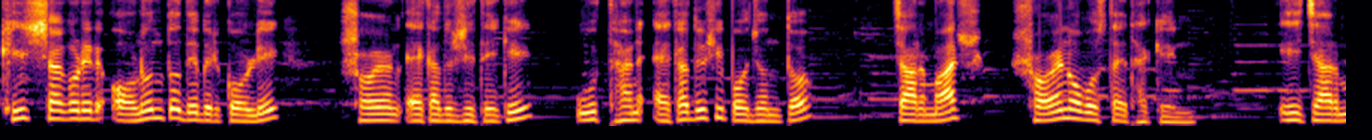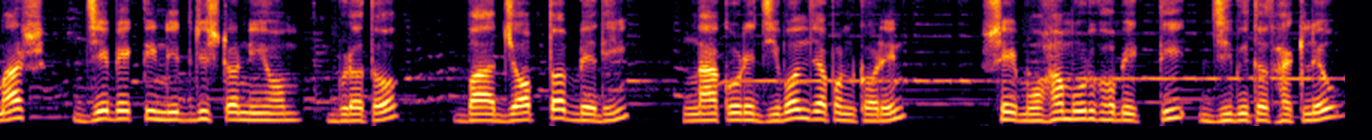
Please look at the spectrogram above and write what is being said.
ক্ষীরসাগরের অনন্ত দেবের করলে শয়ন একাদশী থেকে উত্থান একাদশী পর্যন্ত চার মাস শয়ন অবস্থায় থাকেন। এই চার মাস যে ব্যক্তি নির্দিষ্ট নিয়ম, ব্রত বা জপতপ বেধি না করে জীবনযাপন করেন, সেই মহামূর্খ ব্যক্তি জীবিত থাকলেও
